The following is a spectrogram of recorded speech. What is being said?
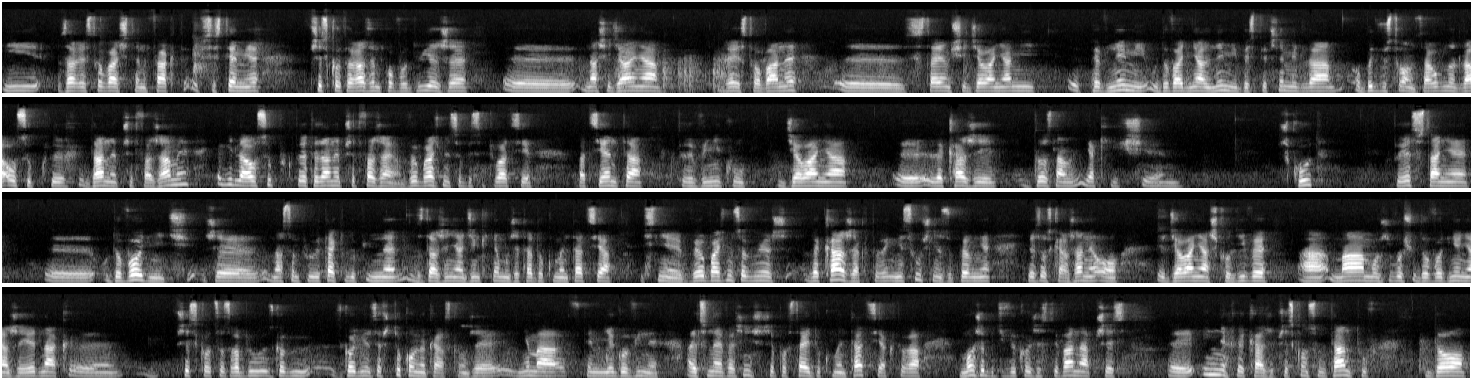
i zarejestrować ten fakt w systemie. Wszystko to razem powoduje, że e, nasze działania rejestrowane y, stają się działaniami pewnymi, udowadnialnymi, bezpiecznymi dla obydwu stron, zarówno dla osób, których dane przetwarzamy, jak i dla osób, które te dane przetwarzają. Wyobraźmy sobie sytuację pacjenta, który w wyniku działania y, lekarzy doznał jakichś y, szkód, który jest w stanie y, udowodnić, że nastąpiły takie lub inne zdarzenia dzięki temu, że ta dokumentacja istnieje. Wyobraźmy sobie również lekarza, który niesłusznie zupełnie jest oskarżany o działania szkodliwe, a ma możliwość udowodnienia, że jednak y, wszystko, co zrobił, zrobił zgodnie ze sztuką lekarską, że nie ma w tym jego winy, ale co najważniejsze, że powstaje dokumentacja, która może być wykorzystywana przez y, innych lekarzy, przez konsultantów do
